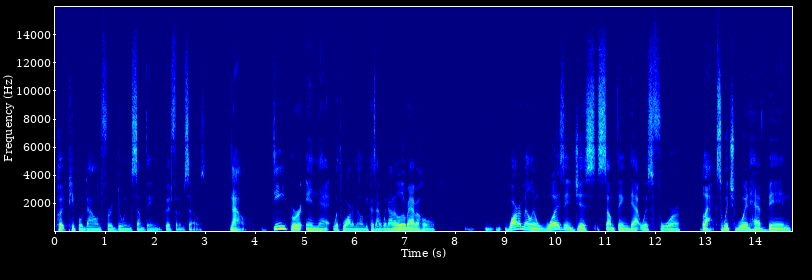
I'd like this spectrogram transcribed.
put people down for doing something good for themselves. Now, deeper in that with watermelon, because I went on a little rabbit hole, watermelon wasn't just something that was for blacks, which would have been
